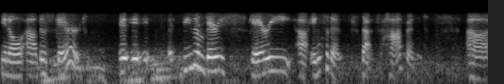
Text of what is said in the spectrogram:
you know, uh, they're scared. It, these are very scary uh, incidents that's happened uh,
